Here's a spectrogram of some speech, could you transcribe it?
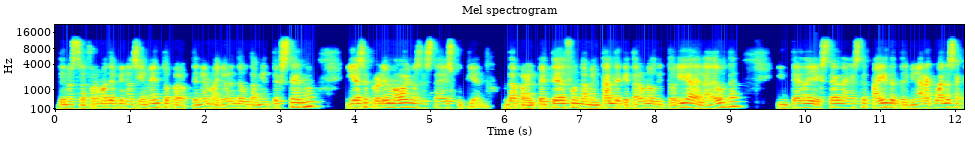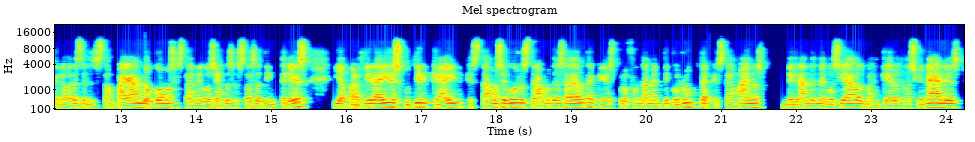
de nuestras formas de financiamiento para obtener mayor endeudamiento externo y ese problema hoy no se está discutiendo. ¿verdad? Para el PT es fundamental decretar una auditoría de la deuda interna y externa en este país, determinar a cuáles acreedores se les están pagando, cómo se están negociando esas tasas de interés y a partir de ahí discutir que hay, estamos seguros, tramos de esa deuda que es profundamente corrupta, que está en manos de grandes negociados, banqueros nacionales,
